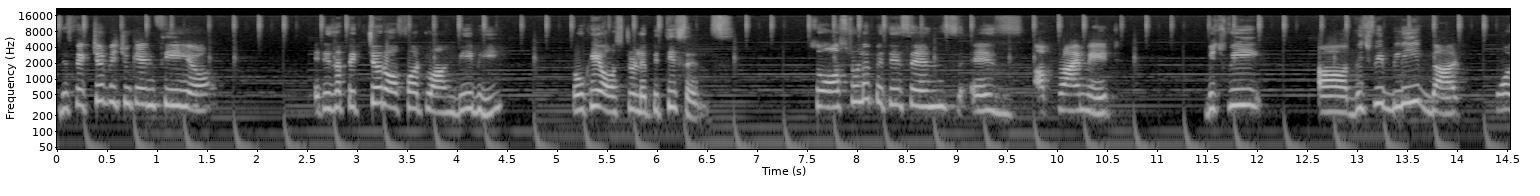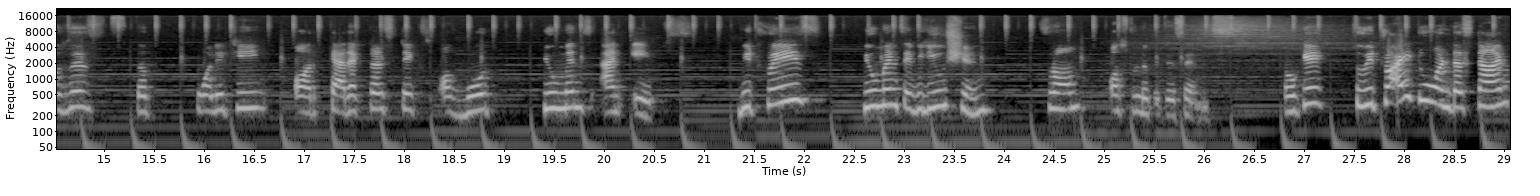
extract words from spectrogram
This picture which you can see here it is a picture of a Taung baby, okay, Australopithecines. So Australopithecines is a primate which we uh, which we believe that possesses the quality or characteristics of both humans and apes. We trace humans evolution from Australopithecines. Okay, so we try to understand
